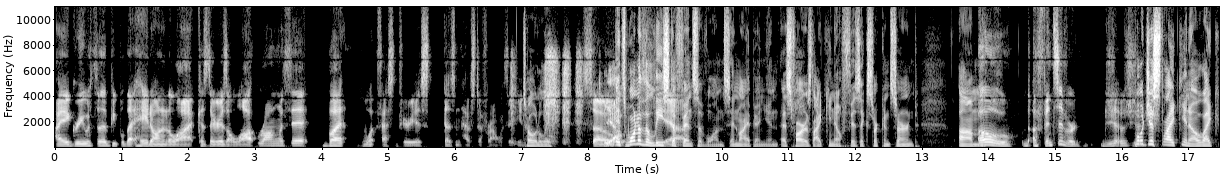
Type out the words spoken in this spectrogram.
I agree with the people that hate on it a lot because there is a lot wrong with it. But what Fast and Furious doesn't have stuff wrong with it, you know. totally. So Yeah. It's one of the least Yeah. offensive ones, in my opinion, as far as like, you know, physics are concerned. Um oh, offensive or did you, was well just like, you know, like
